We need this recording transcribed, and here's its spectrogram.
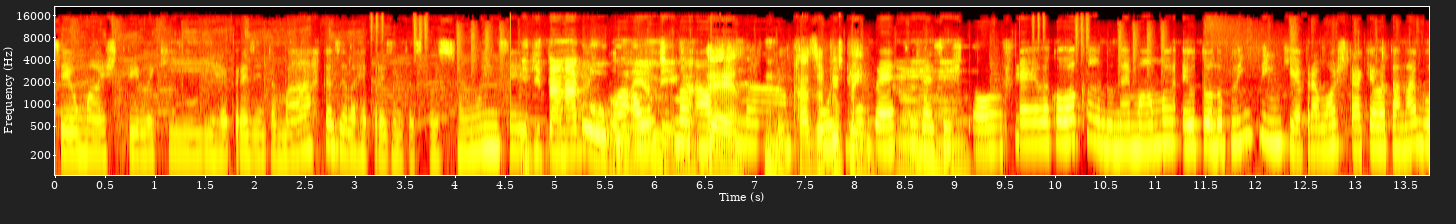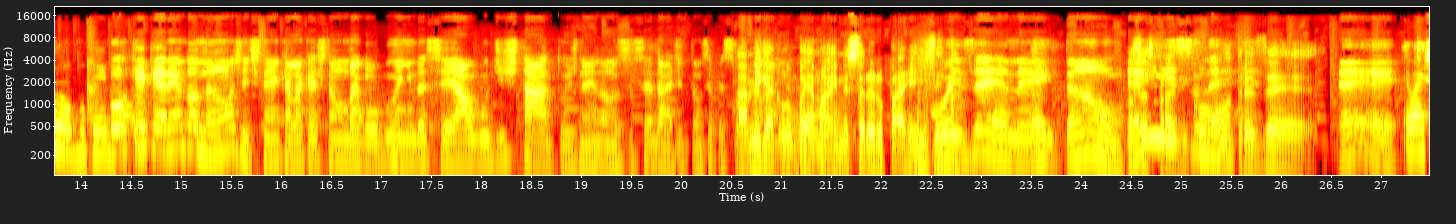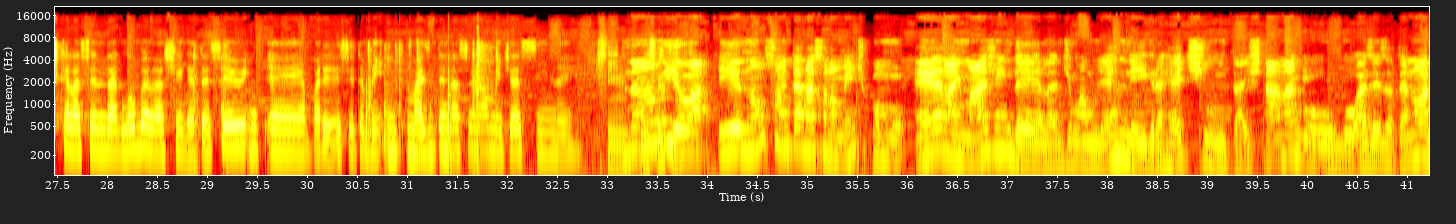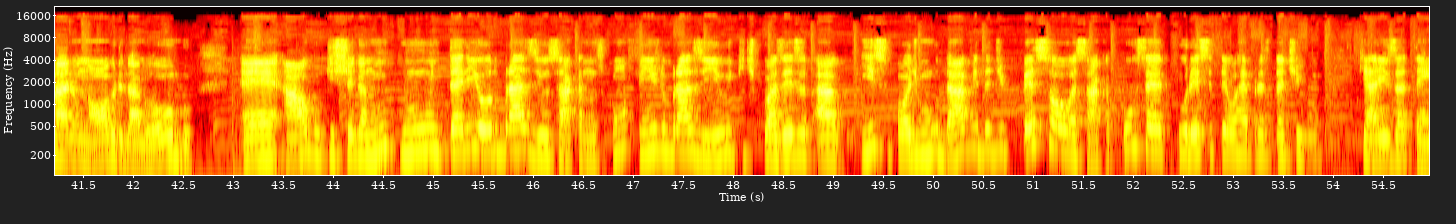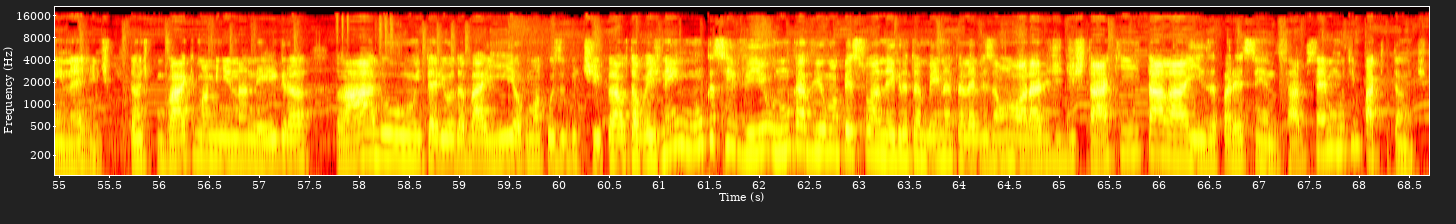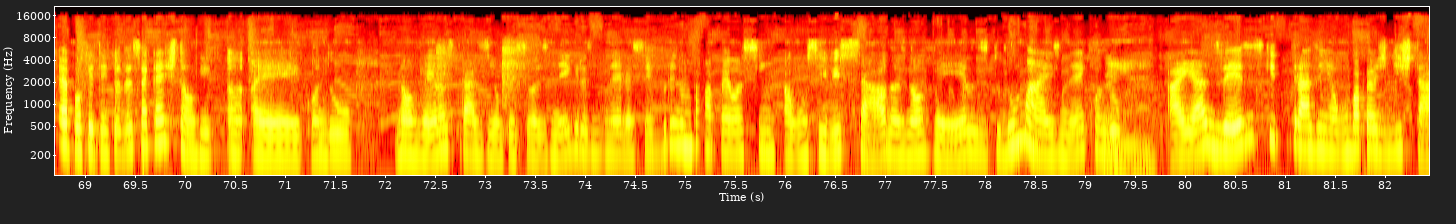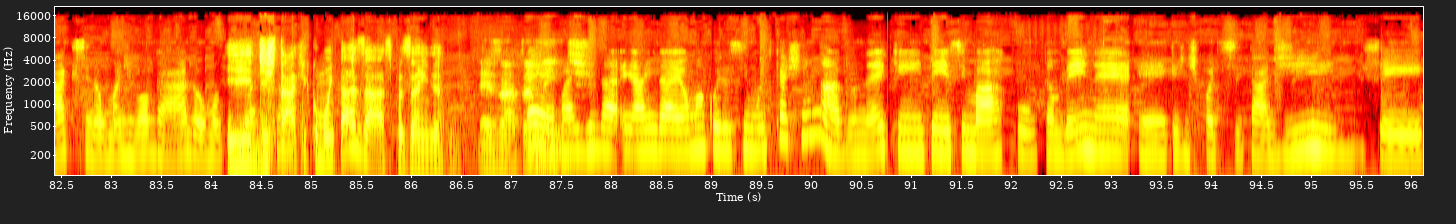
ser uma estrela que representa marcas, ela representa as canções. E que tá na Globo, a, né, última, amiga? A é, última, no caso o do último Plim. verso Uhum. dessa estrofe é ela colocando, né? Mama, eu tô no Plim Plim, que é pra mostrar que ela tá na Globo. Porque, querendo ou não, a gente tem aquela questão da Globo ainda ser algo de status, né, na nossa sociedade. Então, se a pessoa. Amiga, a tá na Globo é a maior emissora do país. Pois é, né? Então. Com é seus prós e né? contras, é. É. Eu acho que ela sendo da Globo, ela chega até ser é, aparecer também mais internacionalmente assim, né? Sim, Não, e, eu, e não só internacionalmente, como ela, a imagem dela de uma mulher negra retinta, está na Globo, às vezes até no horário nobre da Globo, é algo que chega no, no interior do Brasil, saca? Nos confins do Brasil, e que, tipo, às vezes a- isso pode mudar a vida de pessoas, saca? Por, ser, por esse teor representativo que a Isa tem, né, gente? Então, tipo, vai que uma menina negra lá do interior da Bahia, alguma coisa do tipo, ela talvez nem nunca se viu, nunca viu uma pessoa negra também na televisão no horário de destaque e tá lá a Isa aparecendo, sabe? Isso é muito impactante. É porque tem toda essa questão que ah, é, quando novelas traziam pessoas negras, né, era sempre num papel assim, algum serviçal nas novelas e tudo mais, né? Quando Sim. aí às vezes que trazem algum papel de destaque, sendo algum advogado, alguma pessoa E rica, destaque com muitas aspas ainda. Exatamente. É, mas ainda, ainda é uma coisa assim muito questionável, né? Quem tem esse marco também, né, é, que a gente pode citar de ser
